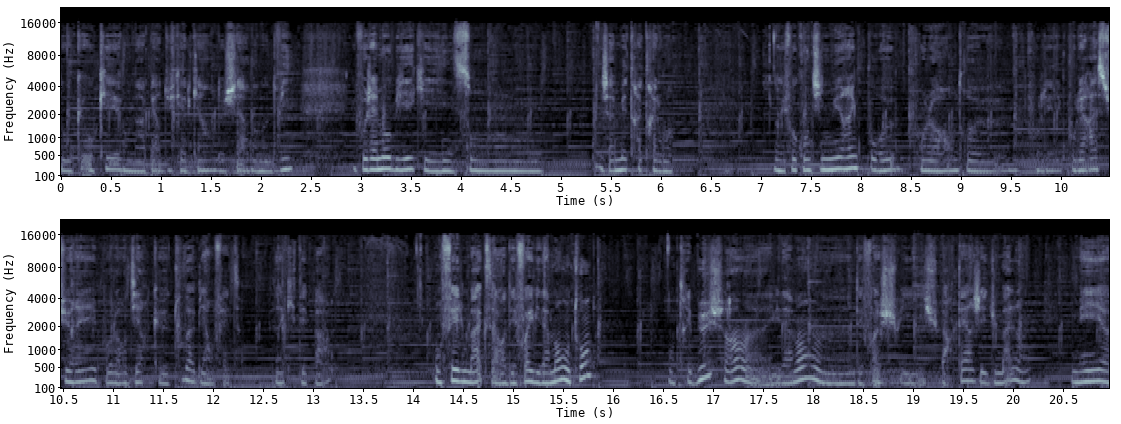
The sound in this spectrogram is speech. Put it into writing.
Donc, ok, on a perdu quelqu'un de cher dans notre vie. Il faut jamais oublier qu'ils sont jamais très très loin. Donc il faut continuer rien que pour eux, pour leur rendre, pour les, rassurer et pour leur dire que tout va bien en fait. Ne inquiétez pas. On fait le max. Alors des fois évidemment on tombe, on trébuche, hein, évidemment. Euh, des fois je suis, je suis par terre, j'ai du mal. Hein. Mais euh,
